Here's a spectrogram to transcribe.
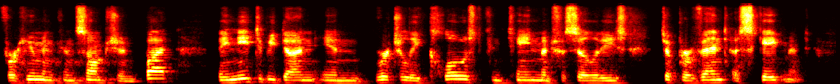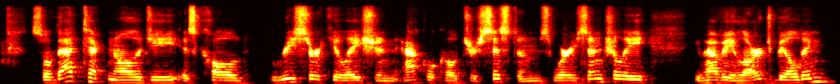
for human consumption, but they need to be done in virtually closed containment facilities to prevent escapement. So that technology is called recirculation aquaculture systems, where essentially you have a large building,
